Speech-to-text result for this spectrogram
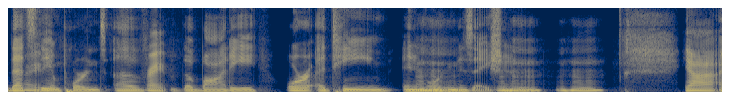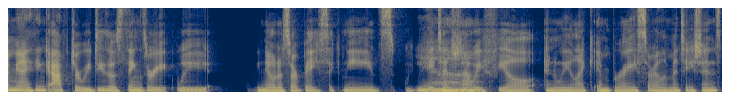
That's Right. the importance of Right. the body or a team in an Mhm. organization. Mhm. Mhm. Yeah, I mean, I think after we do those things, we we we notice our basic needs, we pay attention to how we feel, and we like embrace our limitations.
